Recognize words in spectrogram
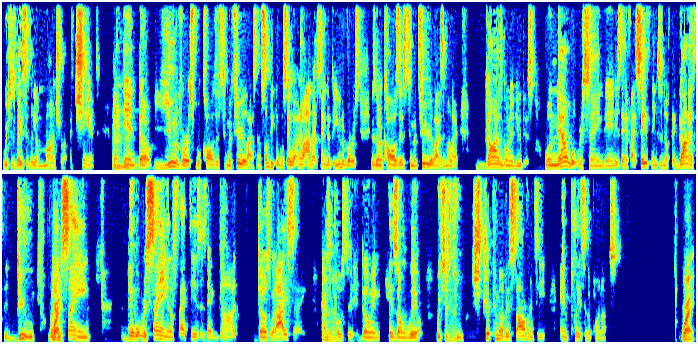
which is basically a mantra, a chant, and mm-hmm. then the universe will cause this to materialize. Now, some people will say, well, no, I'm not saying that the universe is going to cause this to materialize in my life. God is going to do this. Well, now what we're saying then is that if I say things enough that God has to do what right. I'm saying, then what we're saying in effect is, is that God does what I say as mm-hmm. opposed to doing his own will, which is mm-hmm. to strip him of his sovereignty and place it upon us. Right.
